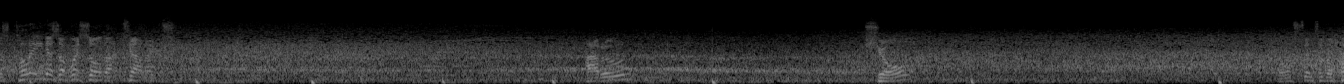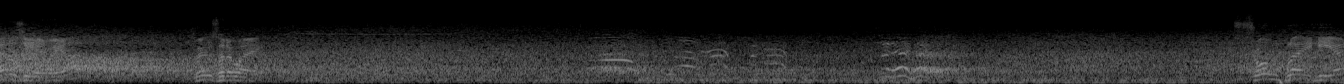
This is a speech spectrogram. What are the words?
As clean as a whistle, that challenge. Haroun. Shaw. Crossed into the penalty area. Clears it away. Strong play here.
